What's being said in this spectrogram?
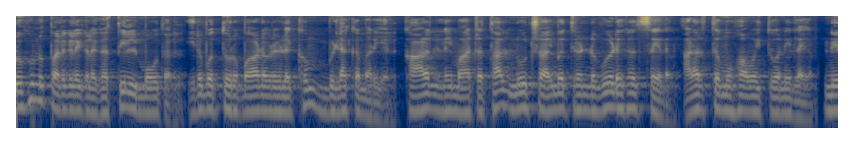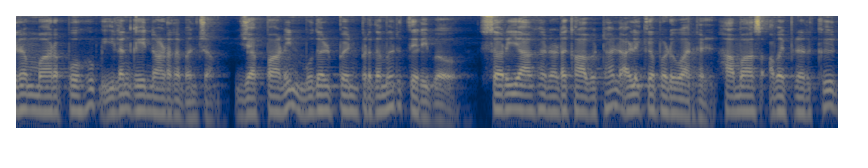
ருகுணு பல்கலைக்கழகத்தில் மோதல். இருபத்தொரு மாணவர்களுக்கும் விளக்கமறியல். காலநிலை மாற்றத்தால் நூற்று ஐம்பத்தி ரெண்டு வீடுகள் சேதம். அனர்த்த முகாமைத்துவ நிலையம். நிறம் மாறப்போகும் இலங்கை நாடாளுமன்றம். ஜப்பானின் முதல் பெண் பிரதமர் தெரிவு. சரியாக நடக்காவிட்டால் அழிக்கப்படுவார்கள். ஹமாஸ் அமைப்பினருக்கு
